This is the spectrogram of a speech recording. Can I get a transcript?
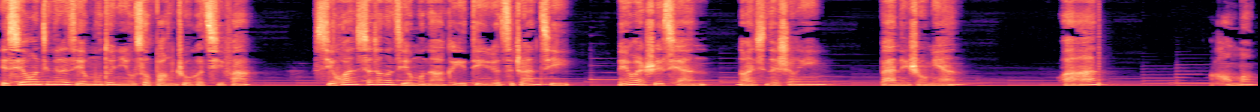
也希望今天的节目对你有所帮助和启发。喜欢香香的节目呢，可以订阅此专辑。每晚睡前，暖心的声音伴你入眠，晚安，好梦。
